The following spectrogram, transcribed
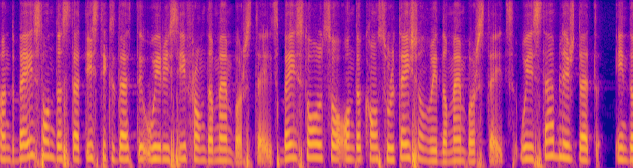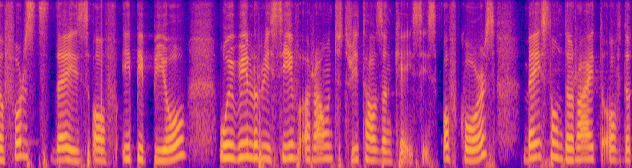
and based on the statistics that we receive from the member states, based also on the consultation with the member states, we established that in the first days of EPPO, we will receive around 3,000 cases. Of course, based on the right of the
